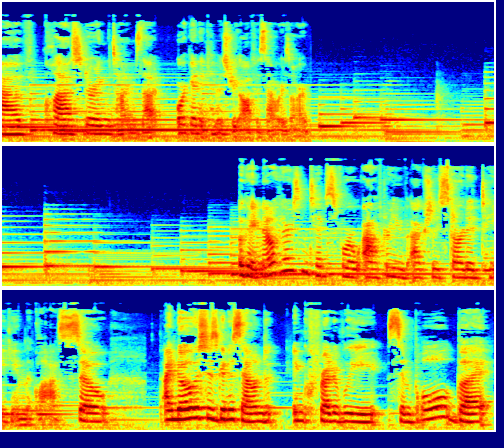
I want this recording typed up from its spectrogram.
have class during the times that organic chemistry office hours are. Okay, now here are some tips for after you've actually started taking the class. So I know this is gonna sound incredibly simple, but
